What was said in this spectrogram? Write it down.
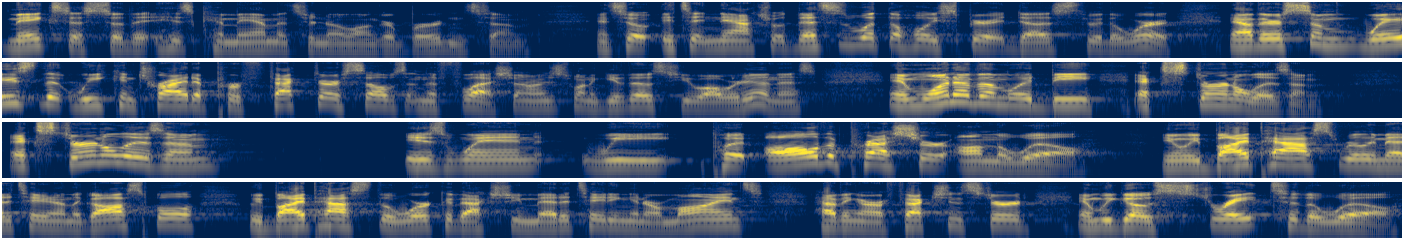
makes us so that His commandments are no longer burdensome. And so it's a natural, this is what the Holy Spirit does through the Word. Now, there's some ways that we can try to perfect ourselves in the flesh. And I just want to give those to you while we're doing this. And one of them would be externalism. Externalism is when we put all the pressure on the will. You know, we bypass really meditating on the gospel. We bypass the work of actually meditating in our minds, having our affections stirred, and we go straight to the will.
